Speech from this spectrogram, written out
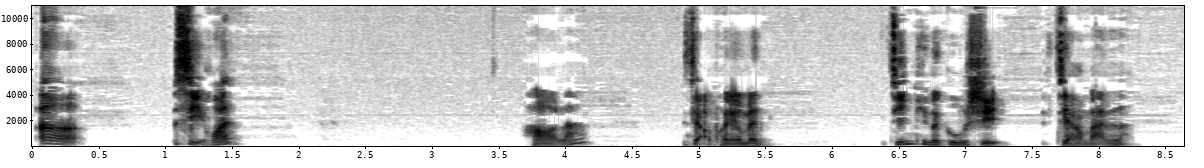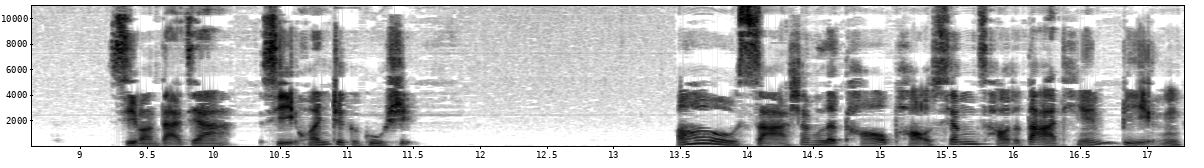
啊，喜欢。好了，小朋友们，今天的故事讲完了，希望大家喜欢这个故事。哦，撒上了逃跑香草的大甜饼，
